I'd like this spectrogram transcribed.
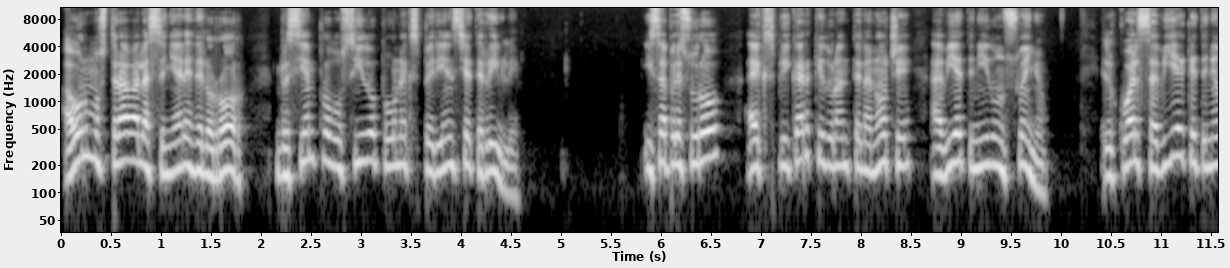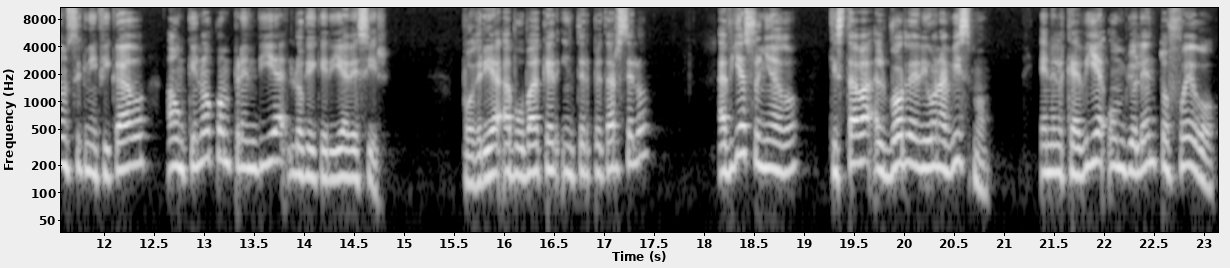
aún mostraba las señales del horror recién producido por una experiencia terrible. Y se apresuró a explicar que durante la noche había tenido un sueño, el cual sabía que tenía un significado aunque no comprendía lo que quería decir. ¿Podría Abu Bakr interpretárselo? Había soñado que estaba al borde de un abismo, en el que había un violento fuego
